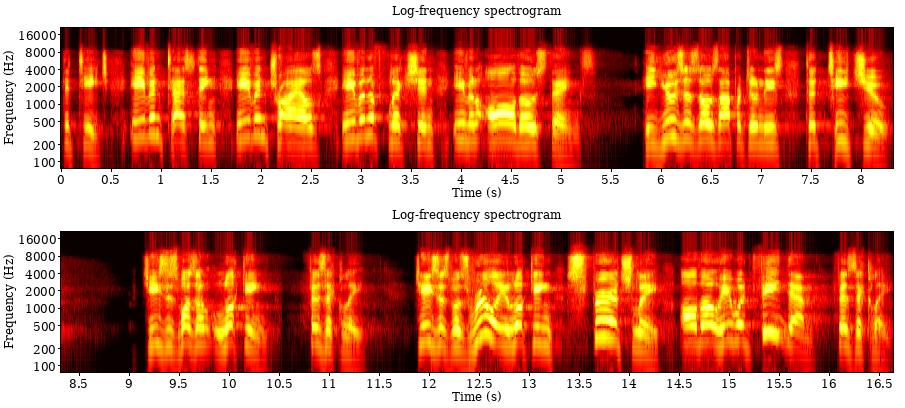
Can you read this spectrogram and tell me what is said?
to teach, even testing, even trials, even affliction, even all those things. He uses those opportunities to teach you. Jesus wasn't looking physically. Jesus was really looking spiritually, although he would feed them physically.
